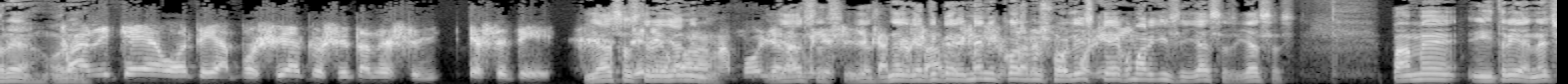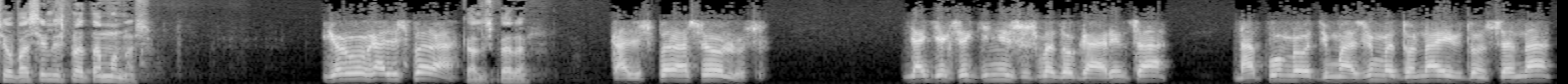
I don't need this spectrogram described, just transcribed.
Ωραία, ωραία. Φάνηκε ότι η αποσία τους ήταν αισθητή. Γεια σας κύριε Γιάννη. Γεια σας. Ναι, γιατί περιμένει κόσμος πολύ και έχουμε αργήσει. Γεια σας, γεια σας. Πάμε η τρία είναι έτσι, ο Βασίλης Πραταμόνα. Γιώργο, καλησπέρα. Καλησπέρα. Καλησπέρα σε όλους. Μια και ξεκινήσει με τον Καρίντσα, να πούμε ότι μαζί με τον τον Σένα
